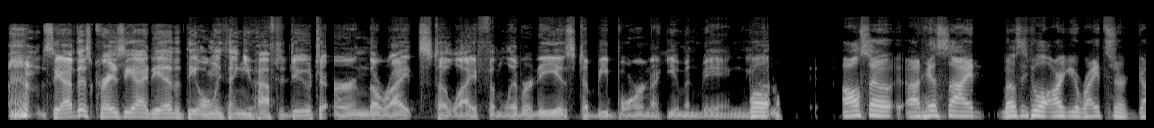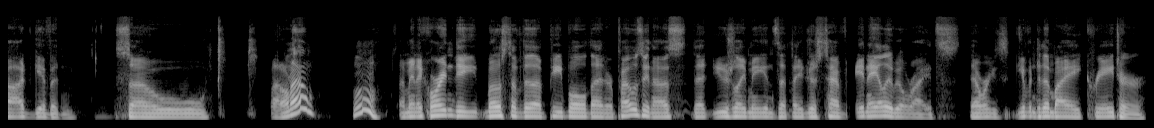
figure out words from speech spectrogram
See, I have this crazy idea that the only thing you have to do to earn the rights to life and liberty is to be born a human being. Well, know? also on his side, most of these people argue rights are God given. So I don't know. Hmm. I mean, according to most of the people that are opposing us, that usually means that they just have inalienable rights that were given to them by a creator.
